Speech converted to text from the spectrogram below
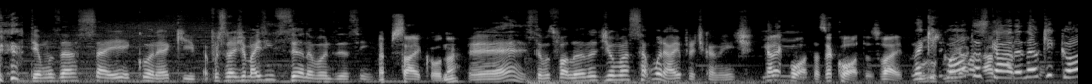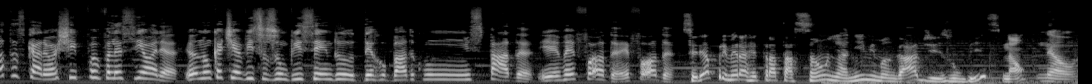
Temos a Saeko, né, que é a personagem mais insana, vamos dizer assim. É Psycho, né? É, estamos falando de uma samurai, praticamente. Cara, é E- cotas, é cotas, vai. Não, que cotas, cara? Não, que cotas, cara? Eu achei, eu falei assim, olha, eu nunca tinha visto zumbi sendo derrubado com espada. E é foda, é foda. Seria a primeira retratação em anime e mangá de zumbis? Não? Não,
